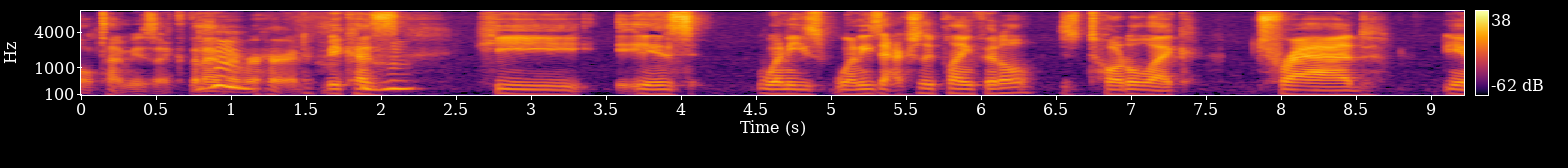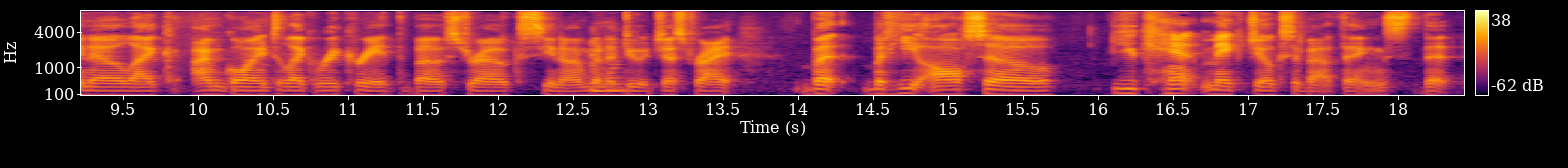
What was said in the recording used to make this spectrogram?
old time music that I've mm-hmm. ever heard because mm-hmm. he is when he's when he's actually playing fiddle, he's total like trad, you know, like I'm going to like recreate the bow strokes, you know, I'm going to mm-hmm. do it just right. But but he also you can't make jokes about things that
